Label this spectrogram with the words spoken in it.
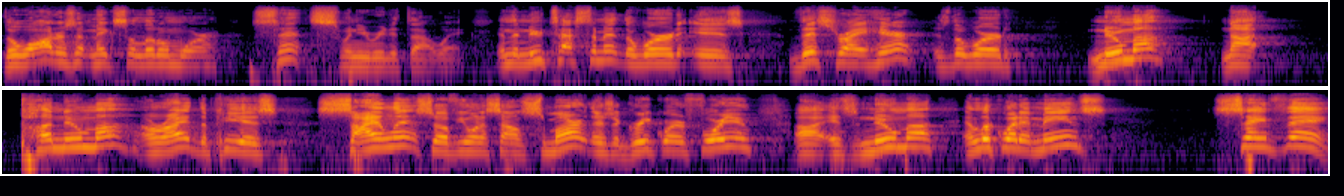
the waters, it makes a little more sense when you read it that way. In the New Testament, the word is this right here is the word pneuma, not pneuma, all right? The P is silent, so if you want to sound smart, there's a Greek word for you. Uh, it's pneuma, and look what it means. Same thing.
